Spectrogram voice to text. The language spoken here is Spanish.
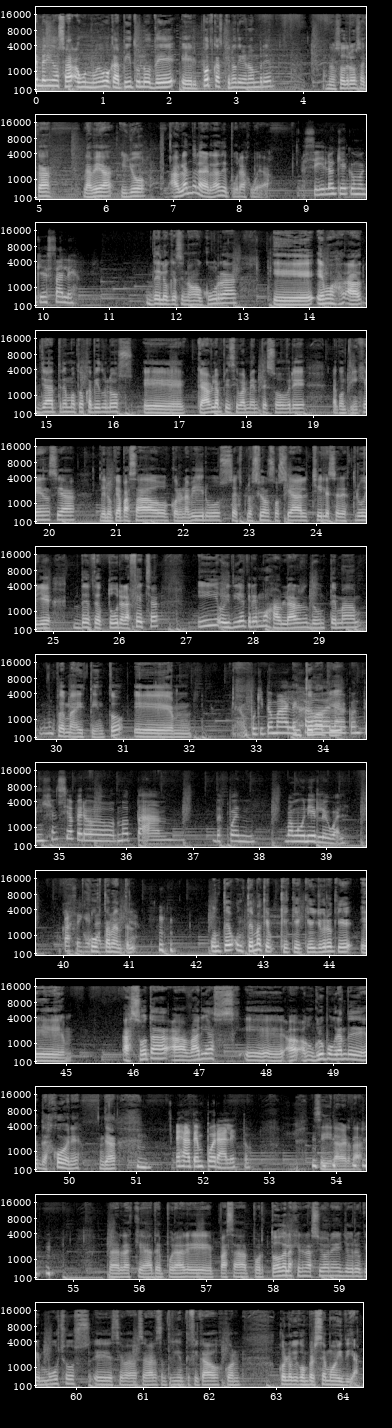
Bienvenidos a, un nuevo capítulo del el podcast que no tiene nombre. Nosotros acá, la Bea y yo, hablando la verdad de puras weas. Sí, lo que como que sale. De lo que se nos ocurra. Eh, hemos, ah, ya tenemos dos capítulos eh, que hablan principalmente sobre la contingencia, de lo que ha pasado, coronavirus, explosión social, Chile se destruye desde octubre a la fecha. Y hoy día queremos hablar de un tema, un tema distinto. Eh, un poquito más alejado de la contingencia, pero no tan. Después vamos a unirlo igual. Pase que Justamente. un, un, tema que, yo creo que eh, azota a varias, eh, a, un grupo grande de, jóvenes. ¿ya? Mm. Es atemporal esto. Sí, la verdad. La verdad es que Atemporal eh, pasa por todas las generaciones. Yo creo que muchos eh, se, van a sentir identificados con, lo que conversemos hoy día.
